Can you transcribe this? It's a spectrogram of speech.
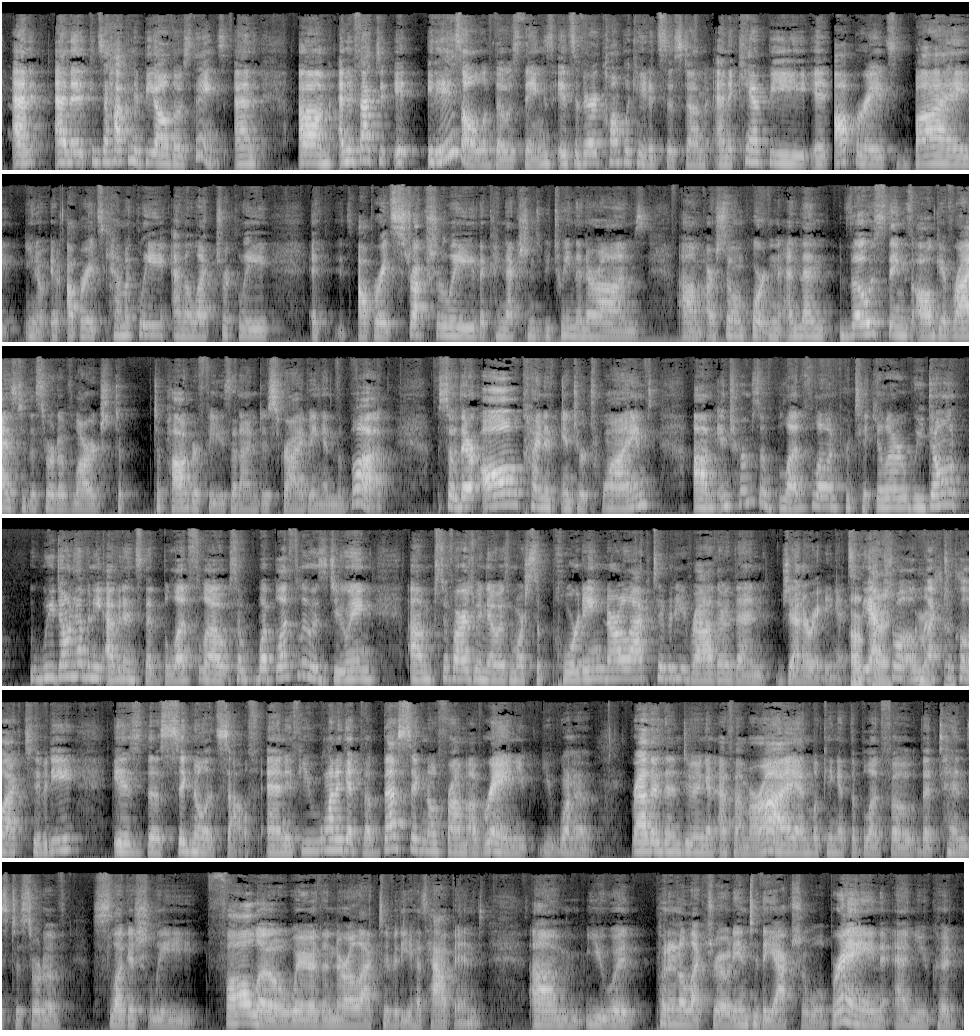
and and it can say how can it be all those things? And um, and in fact, it, it, it is all of those things. It's a very complicated system and it can't be, it operates by, you know, it operates chemically and electrically. It, it operates structurally. The connections between the neurons um, are so important. And then those things all give rise to the sort of large t- topographies that I'm describing in the book. So they're all kind of intertwined. Um, in terms of blood flow in particular, we don't we don't have any evidence that blood flow. So what blood flow is doing, um, so far as we know, is more supporting neural activity rather than generating it. So Okay, the actual electrical activity is the signal itself. And if you want to get the best signal from a brain, you you want to rather than doing an fMRI and looking at the blood flow that tends to sort of sluggishly follow where the neural activity has happened. Um, you would put an electrode into the actual brain and you could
